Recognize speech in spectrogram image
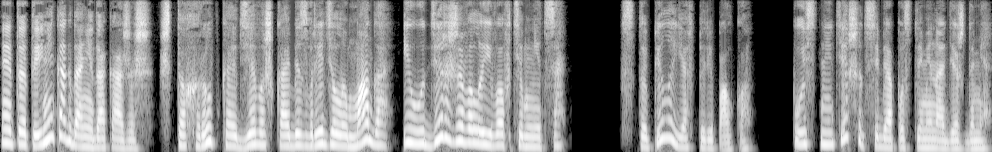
«Это ты никогда не докажешь, что хрупкая девушка обезвредила мага и удерживала его в темнице». Вступила я в перепалку. Пусть не тешит себя пустыми надеждами.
